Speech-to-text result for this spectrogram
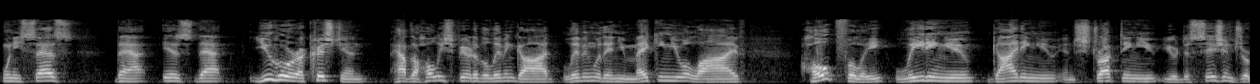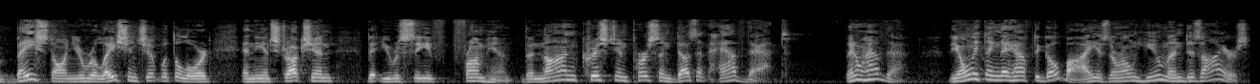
when he says that is that you who are a Christian have the Holy Spirit of the living God living within you, making you alive, hopefully leading you, guiding you, instructing you. Your decisions are based on your relationship with the Lord and the instruction that you receive from Him. The non Christian person doesn't have that. They don't have that. The only thing they have to go by is their own human desires,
